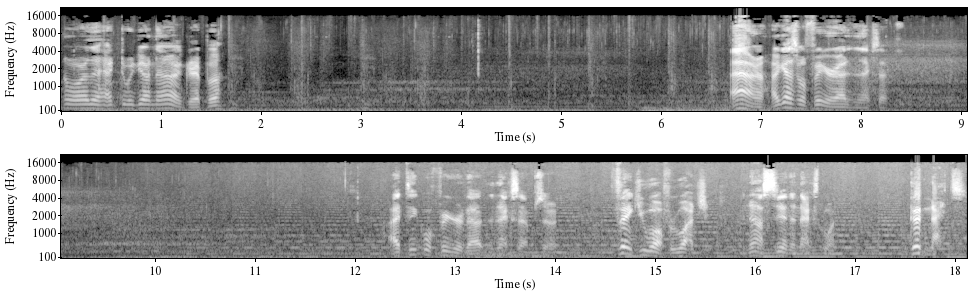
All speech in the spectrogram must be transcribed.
Where the heck do we go now, Agrippa? I don't know. I guess we'll figure it out in the next episode. I think we'll figure it out in the next episode. Thank you all for watching, and I'll see you in the next one. Good night!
